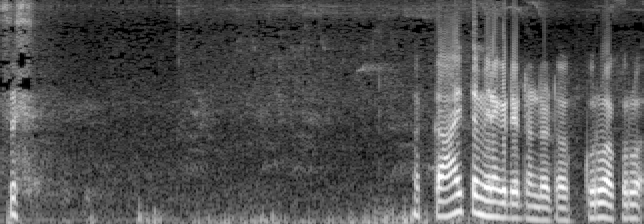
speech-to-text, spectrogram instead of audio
കായ്ത്ത മീനെ കിട്ടിയിട്ടുണ്ട് കേട്ടോ. കുറുവ കുറുവ.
